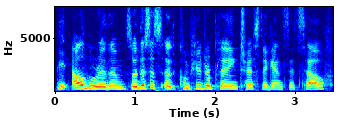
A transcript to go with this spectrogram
the algorithm. So this is a computer playing chess against itself.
